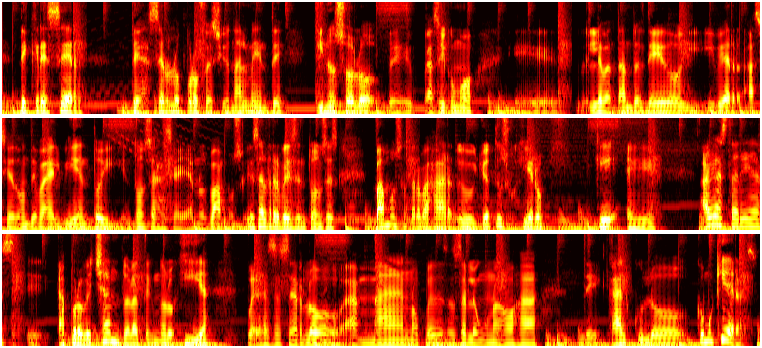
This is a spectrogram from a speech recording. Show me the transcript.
de crecer, de hacerlo profesionalmente y no solo eh, así como eh, levantando el dedo y, ver hacia dónde va el viento y entonces hacia allá nos vamos. Es al revés, entonces vamos a trabajar, yo te sugiero que eh, hagas tareas eh, aprovechando la tecnología. Puedes hacerlo a mano, puedes hacerlo en una hoja de cálculo, como quieras.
